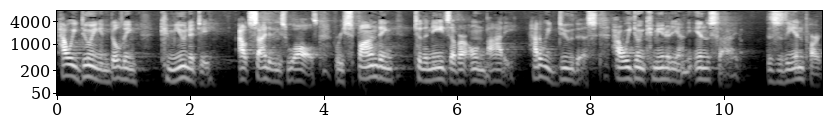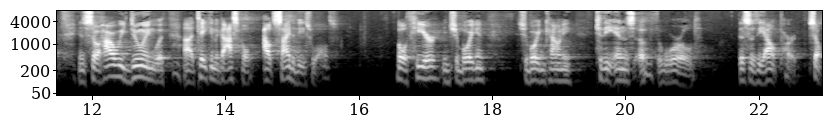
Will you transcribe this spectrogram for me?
How are we doing in building community outside of these walls, responding to the needs of our own body? How do we do this? How are we doing community on the inside? This is the in part. And so, how are we doing with uh, taking the gospel outside of these walls? Both here in Sheboygan, Sheboygan County, to the ends of the world. This is the out part. So,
